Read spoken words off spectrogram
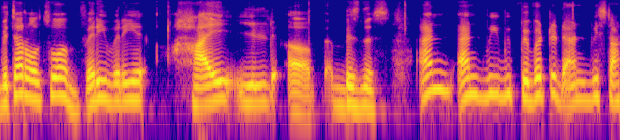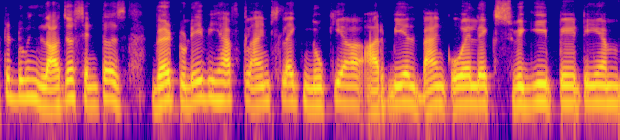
which are also a very very high yield uh, business. And and we, we pivoted and we started doing larger centers where today we have clients like nokia rbl bank olx swiggy paytm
